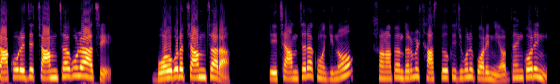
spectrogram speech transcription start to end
ঠাকুরের যে চামচাগুলো আছে, বড় বড় চামচারা, এই চামচারা কোনোদিনও সনাতন ধর্মের স্বাস্থ্য কি জীবনে করেনি, অধ্যয়ন করেনি।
